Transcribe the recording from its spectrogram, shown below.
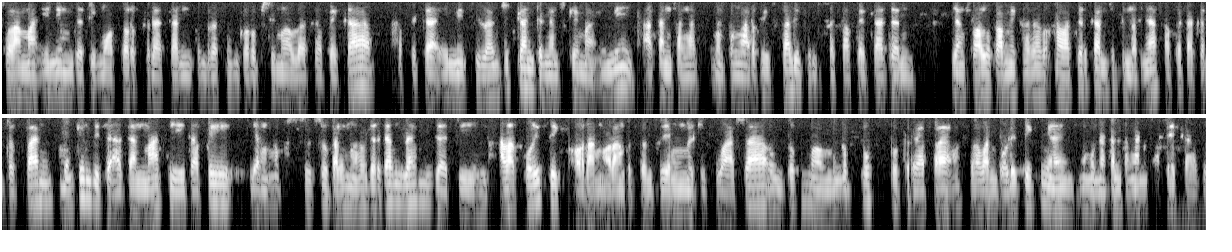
selama ini menjadi motor gerakan pemberantasan korupsi melalui KPK, KPK ini dilanjutkan dengan skema ini akan sangat mempengaruhi sekali kinerja KPK dan yang selalu kami khawatirkan sebenarnya KPK ke depan mungkin tidak akan mati, tapi yang justru paling mengkhawatirkan adalah menjadi alat politik orang-orang tertentu yang memiliki kuasa untuk mengepuk beberapa lawan politiknya yang menggunakan tangan KPK.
